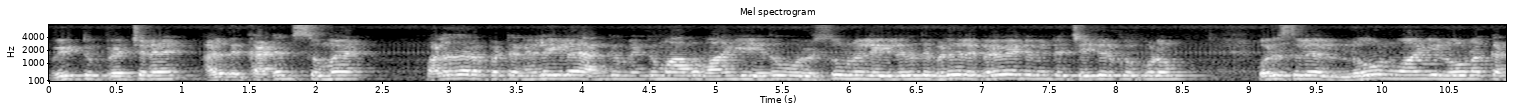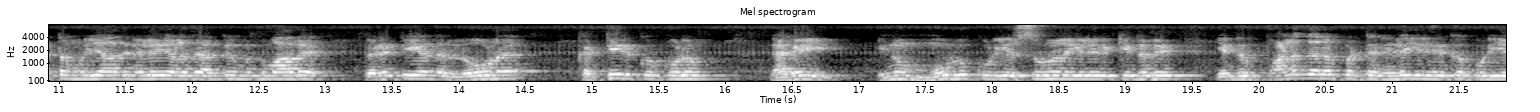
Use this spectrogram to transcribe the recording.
வீட்டு பிரச்சனை அல்லது கடன் சுமை பலதரப்பட்ட நிலையில் அங்கும் இங்குமாக வாங்கி ஏதோ ஒரு சூழ்நிலையிலிருந்து விடுதலை பெற வேண்டும் என்று செய்திருக்கக்கூடும். ஒரு சில லோன் வாங்கி லோனை கட்ட முடியாத நிலை அல்லது அங்கும் இங்குமாக பிரட்டி அந்த லோனை கட்டியிருக்கக்கூடும். நகை இன்னும் மூழ்கக்கூடிய சூழ்நிலையில் இருக்கின்றது என்று பலதரப்பட்ட நிலையில் இருக்கக்கூடிய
